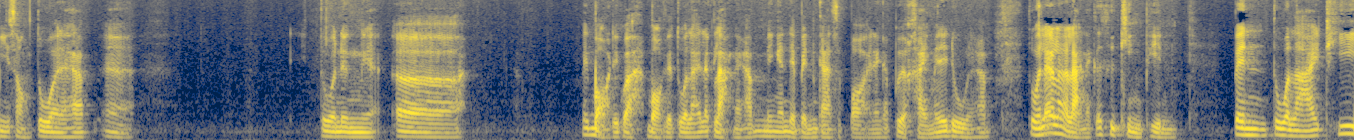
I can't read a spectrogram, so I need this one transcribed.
มี 2 ตัวนะครับตัวหนึ่งเนี่ยไม่บอกดีกว่า บอกแต่ตัวร้ายหลักๆนะครับ ไม่งั้นเดี๋ยวเป็นการสปอยนะครับเผื่อใครไม่ได้ดูนะครับ ตัวแรกหลักๆเนี่ยก็คือคิงพินเป็นตัวร้ายที่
